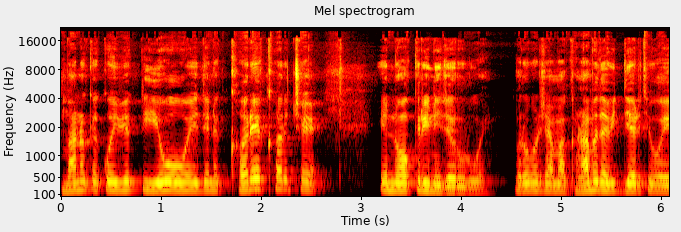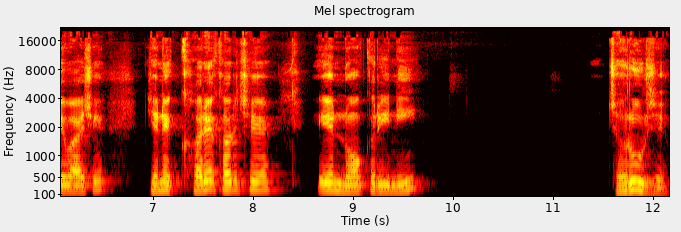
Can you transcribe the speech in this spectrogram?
માનો કે કોઈ વ્યક્તિ એવો હોય જેને ખરેખર છે, એ નોકરીની જરૂર હોય. બરાબર છે? આમાં ઘણા બધા વિદ્યાર્થીઓ એવા છે, જેને ખરેખર છે, એ નોકરીની જરૂર છે.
